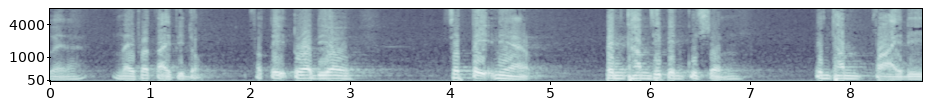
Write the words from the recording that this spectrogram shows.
เลยนะ ในพระไตรปิฎกสติตัวเดียว สติเนี่ยเป็นธรรมที่เป็นกุศล เป็นธรรมฝ่ายดี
